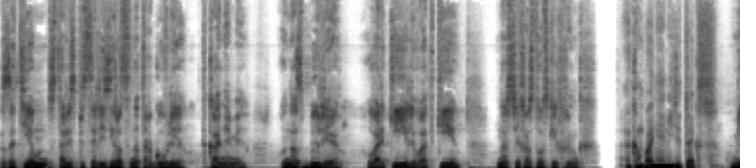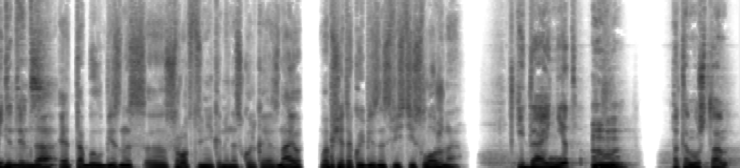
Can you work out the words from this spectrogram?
затем стали специализироваться на торговле тканями. У нас были ларьки или лотки на всех ростовских рынках. Компания Meditex. Meditex. Да, это был бизнес э, с родственниками, насколько я знаю. Вообще такой бизнес вести сложно? И да, и нет, потому что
